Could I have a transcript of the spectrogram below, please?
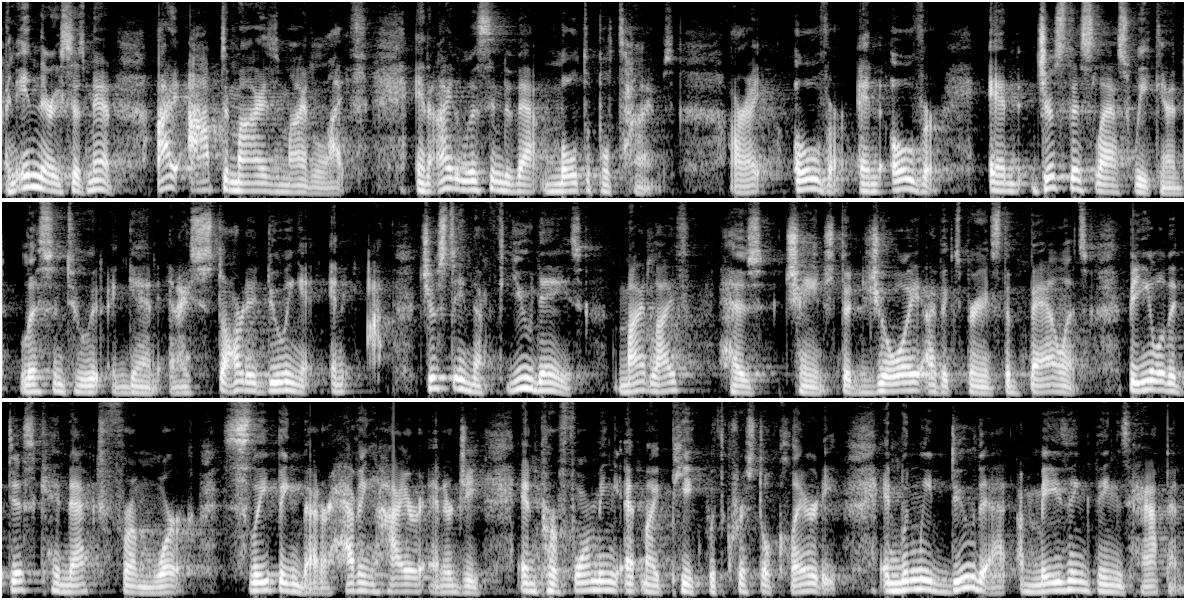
And in there, he says, Man, I optimize my life. And I listened to that multiple times, all right, over and over. And just this last weekend, listened to it again. And I started doing it. And just in a few days, my life has changed. The joy I've experienced, the balance, being able to disconnect from work, sleeping better, having higher energy, and performing at my peak with crystal clarity. And when we do that, amazing things happen.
